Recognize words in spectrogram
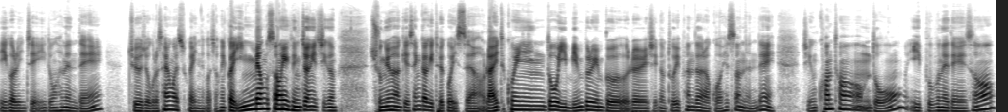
이걸 이제 이동하는데 주요적으로 사용할 수가 있는 거죠. 그러니까 익명성이 굉장히 지금 중요하게 생각이 되고 있어요. 라이트코인도 이 민블윈블을 지금 도입한다라고 했었는데 지금 퀀텀도 이 부분에 대해서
